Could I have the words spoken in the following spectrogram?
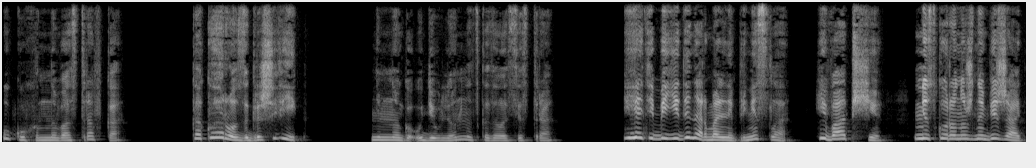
у кухонного островка. «Какой розыгрыш, Вик?» Немного удивленно сказала сестра. «Я тебе еды нормальной принесла. И вообще, мне скоро нужно бежать,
